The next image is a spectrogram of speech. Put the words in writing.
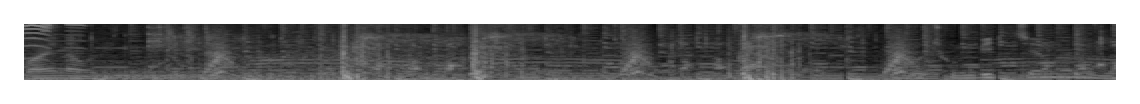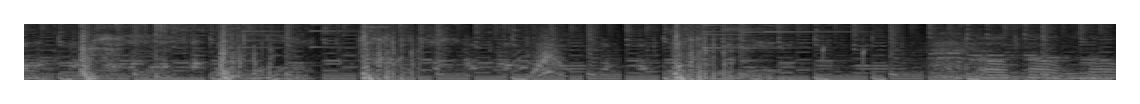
많이 나오네. 뭐 좀비쯤은 뭐. 싸워 싸워 싸워.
